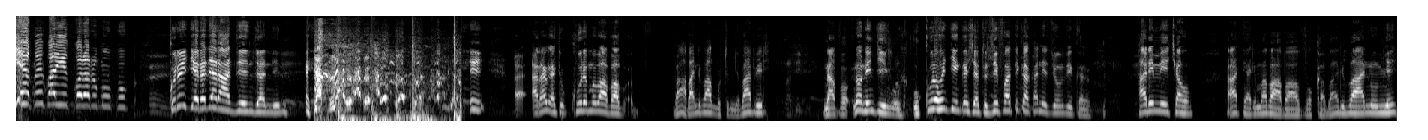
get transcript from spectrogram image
yego ko yikorera umufuka kuri gereza aradinjanira aravuga ati ukuremo ba ba- ba bandi bagutumye babiri none ingingo ukureho ingingo eshatu zifatika kandi zumvikana harimo icyaho ati harimo aba bavoka bari banumye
